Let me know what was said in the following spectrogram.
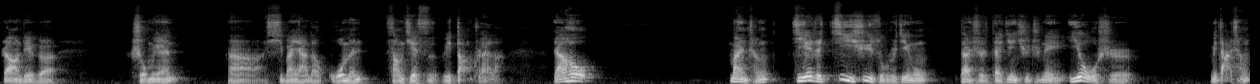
让这个守门员啊，西班牙的国门桑切斯给挡出来了，然后。曼城接着继续组织进攻，但是在禁区之内又是没打成，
